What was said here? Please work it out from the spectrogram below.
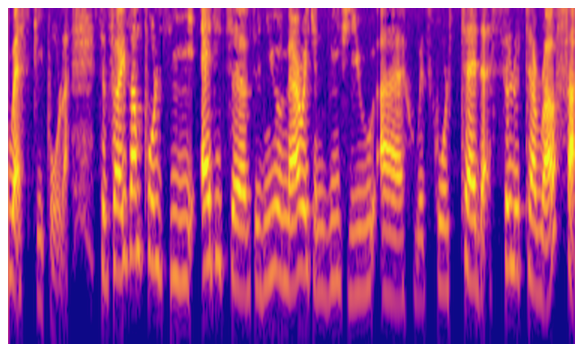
US people. So, for example, the editor of the New American Review, uh, who was called Ted Solotaroff.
